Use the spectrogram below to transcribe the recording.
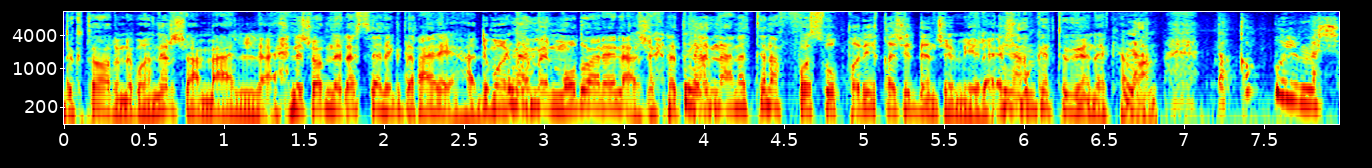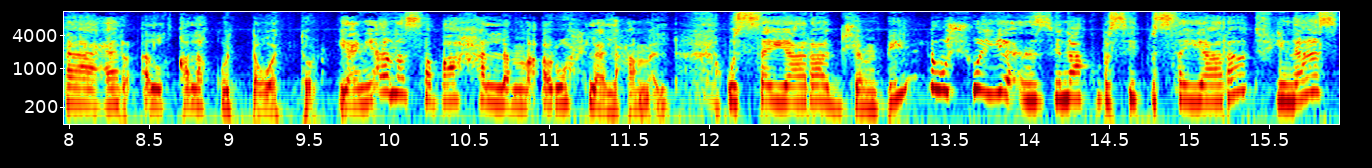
دكتور نبغى نرجع مع ال... إحنا جاوبنا الأسئلة نقدر عليها. نبغى نعم. نكمل موضوع العلاج. إحنا تكلمنا نعم. عن التنفس وبطريقه جدا جميلة. إيش نعم. ممكن تقولنا كمان؟ نعم. تقبل مشاعر القلق والتوتر. يعني أنا صباحا لما أروح للعمل والسيارات جنبي لو شوية انزلاق بسيط بالسيارات في ناس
